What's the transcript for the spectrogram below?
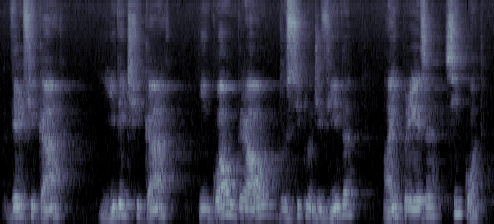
verificar e identificar em qual grau do ciclo de vida a empresa se encontra.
